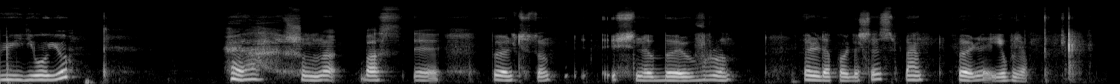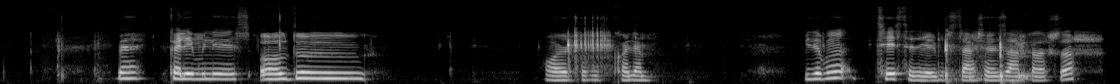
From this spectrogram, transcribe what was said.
videoyu. He, şunla bas e, böyle tutun. Üstüne böyle vurun. Öyle yapabilirsiniz. Ben böyle yapacağım. Ve kaleminiz oldu. Harika bir kalem. Bir de bunu test edelim isterseniz arkadaşlar.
